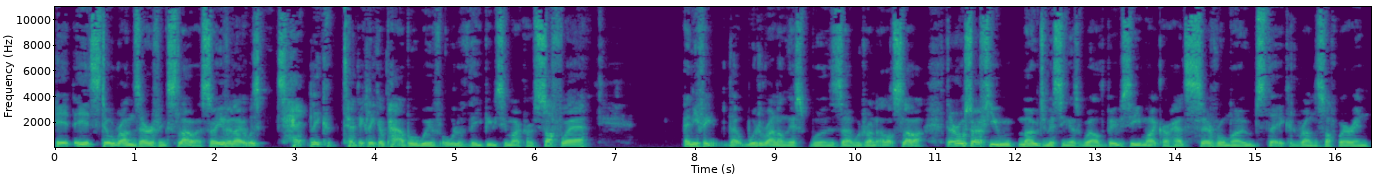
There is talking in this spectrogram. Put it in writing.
it, it still runs everything slower. So even though it was technically, technically compatible with all of the BBC Micro software, anything that would run on this was uh, would run a lot slower. There are also a few modes missing as well. The BBC Micro had several modes that it could run software in,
